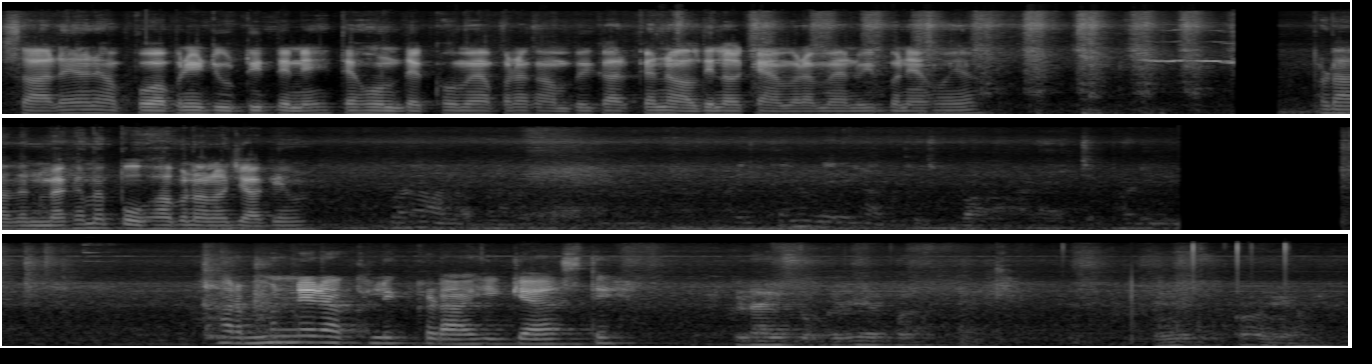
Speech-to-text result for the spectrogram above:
ਸਾਰਿਆਂ ਨੇ ਆਪੋ ਆਪਣੀ ਡਿਊਟੀ ਤੇ ਨੇ ਤੇ ਹੁਣ ਦੇਖੋ ਮੈਂ ਆਪਣਾ ਕੰਮ ਵੀ ਕਰਕੇ ਨਾਲ ਦੀ ਨਾਲ ਕੈਮਰਾਮੈਨ ਵੀ ਬਣਿਆ ਹੋਇਆ। ਫੜਾ ਦੇਣ ਮੈਂ ਕਿਹਾ ਮੈਂ ਪੋਹਾ ਬਣਾ ਲਾਂ ਜਾ ਕੇ ਹੁਣ। ਹੈ ਹਰਮਨ ਨੇ ਰੱਖ ਲਈ ਕੜਾਹੀ ਗੈਸ ਤੇ। ਕੜਾਈ ਸੁੱਕ ਜੇ ਆਪਾਂ। ਚਲੋ ਹਾਈ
